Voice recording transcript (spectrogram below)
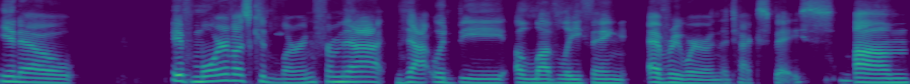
you know, if more of us could learn from that, that would be a lovely thing everywhere in the tech space. Mm-hmm. Um,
